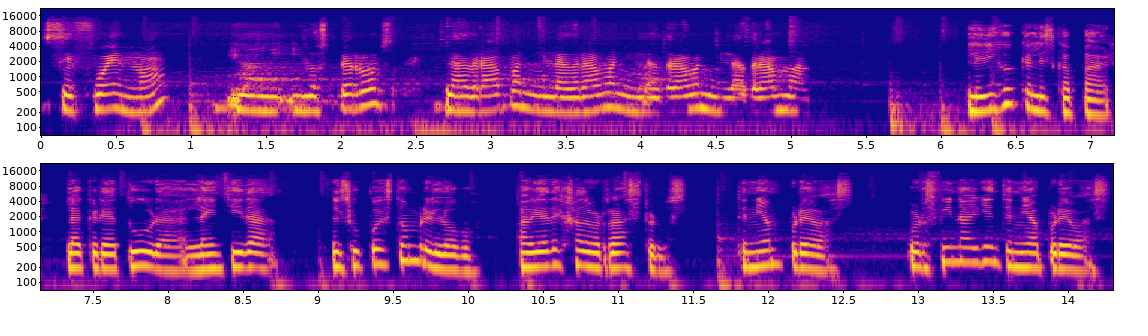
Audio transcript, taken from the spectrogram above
se fue, ¿no? Y, los perros ladraban y ladraban y ladraban y ladraban. Le dijo que al escapar, la criatura, la entidad, el supuesto hombre lobo, había dejado rastros, tenían pruebas. Por fin alguien tenía pruebas.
